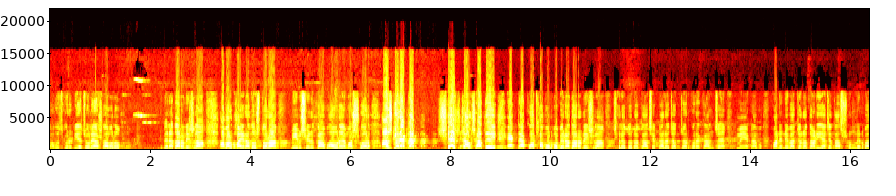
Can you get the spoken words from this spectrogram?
কবজ করে নিয়ে চলে আসা হলো। বেরাদারান ইসলাম আমার ভাইরা দোস্তরা, মিম সিন কাপ মাস্কর। আজকের একটা শেষ জাল সাথে একটা কথা বলব বেরাদারান ইসলাম ছেলে দুটো গাছের ডালে ঝরঝর করে কাঁদছে, মেয়েটা পানি নেবার জন্য দাঁড়িয়ে আছে, তা শুনলেন বা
